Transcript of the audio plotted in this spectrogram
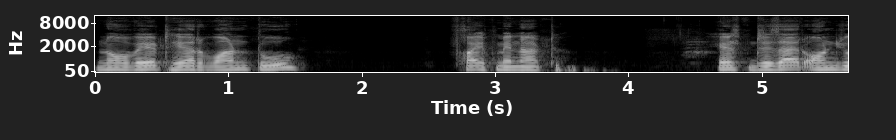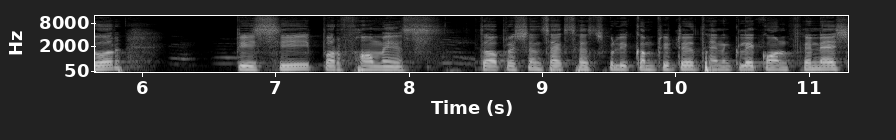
Now wait here 1 to 5 minutes. It's desired on your PC performance. The operation successfully completed then click on finish.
